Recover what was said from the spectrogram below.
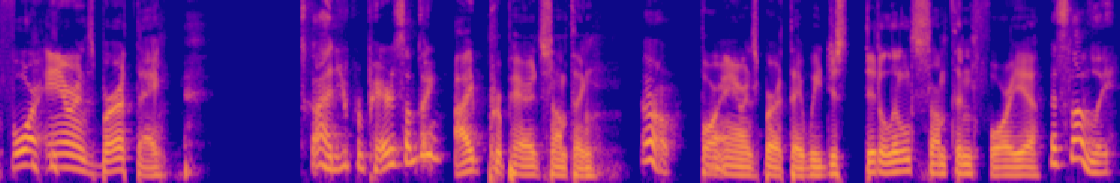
for Aaron's birthday, Scott, had you prepared something? I prepared something Oh, for Aaron's birthday. We just did a little something for you. that's lovely.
